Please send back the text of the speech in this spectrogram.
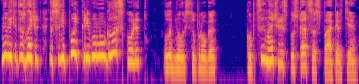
Ну ведь это значит, слепой кривому глаз колет, — улыбнулась супруга. Купцы начали спускаться с паперти.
